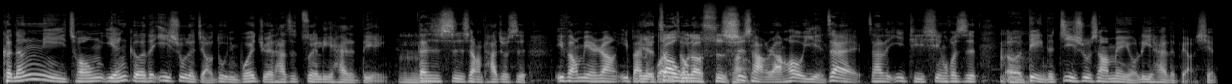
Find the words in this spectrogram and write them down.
可能你从严格的艺术的角度，你不会觉得它是最厉害的电影，但是事实上它就是一方面让一般的观众也照顾到市场市场，然后也在它的议题性或是呃电影的技术上面有厉害的表现。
